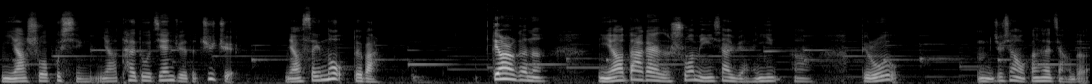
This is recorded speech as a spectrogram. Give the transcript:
你要说不行，你要态度坚决的拒绝，你要 say no，对吧？第二个呢，你要大概的说明一下原因啊，比如，嗯，就像我刚才讲的，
